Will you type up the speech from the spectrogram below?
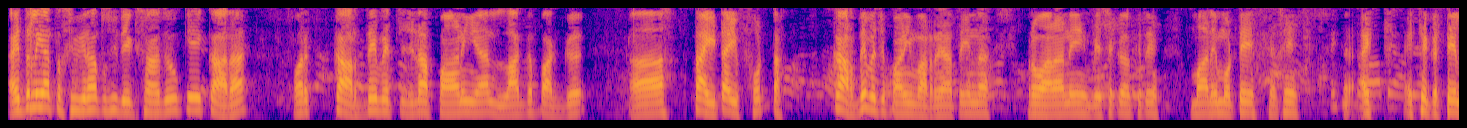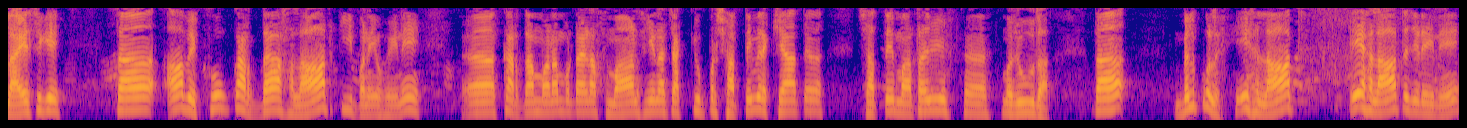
ਇਧਰਲੀਆਂ ਤਸਵੀਰਾਂ ਤੁਸੀਂ ਦੇਖ ਸਕਦੇ ਹੋ ਕਿ ਇਹ ਘਰ ਆ ਔਰ ਘਰ ਦੇ ਵਿੱਚ ਜਿਹੜਾ ਪਾਣੀ ਆ ਲਗਭਗ 2.5 ਫੁੱਟ ਘਰ ਦੇ ਵਿੱਚ ਪਾਣੀ ਵੜ ਰਿਹਾ ਤੇ ਇਹਨਾਂ ਪਰਿਵਾਰਾਂ ਨੇ ਬੇਸ਼ੱਕ ਕਿਤੇ ਮਾੜੇ ਮੋਟੇ ਇੱਥੇ ਇੱਥੇ- ਗੱਟੇ ਲਾਏ ਸੀਗੇ। ਤਾਂ ਆਹ ਵੇਖੋ ਘਰ ਦਾ ਹਾਲਾਤ ਕੀ ਬਣੇ ਹੋਏ ਨੇ। ਘਰ ਦਾ ਮਾੜਾ ਮੋਟਾ ਜਿਹੜਾ ਸਮਾਨ ਸੀ ਇਹਨਾਂ ਚੱਕ ਕੇ ਉੱਪਰ ਛੱਤ ਤੇ ਵੀ ਰੱਖਿਆ ਤੇ ਛੱਤ ਤੇ ਮਾਤਾ ਵੀ ਅਹ, ਮੌਜੂਦ ਆ। ਤਾਂ ਬਿਲਕੁਲ ਇਹ ਹਾਲਾਤ ਇਹ ਹਾਲਾਤ ਜਿਹੜੇ ਨੇ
